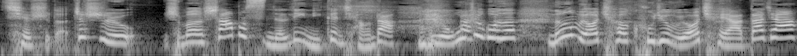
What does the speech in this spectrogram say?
切实的，就是什么杀不死你的，令你更强大。哎呦，我就觉得能不要吃苦就不要吃呀，大家。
